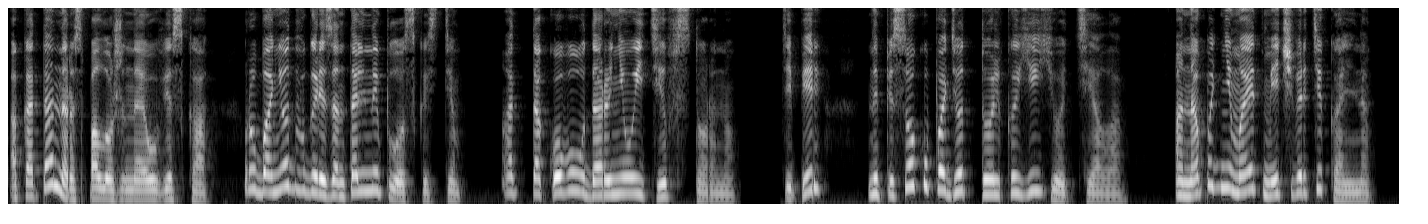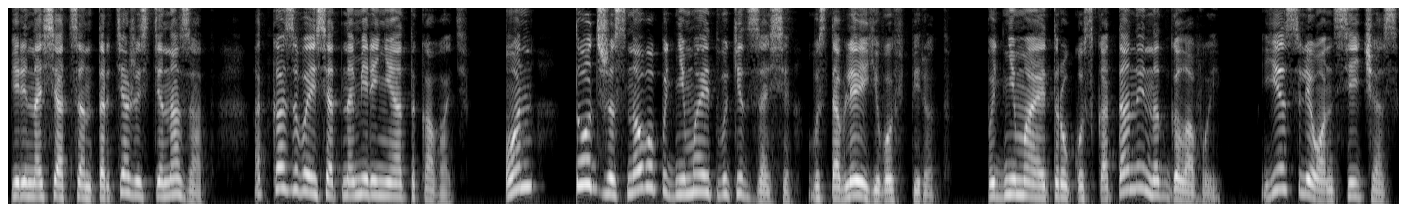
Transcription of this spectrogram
а катана, расположенная у виска, рубанет в горизонтальной плоскости. От такого удара не уйти в сторону. Теперь на песок упадет только ее тело. Она поднимает меч вертикально, перенося центр тяжести назад, отказываясь от намерения атаковать. Он тот же снова поднимает выкидзаси, выставляя его вперед. Поднимает руку с катаной над головой. Если он сейчас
